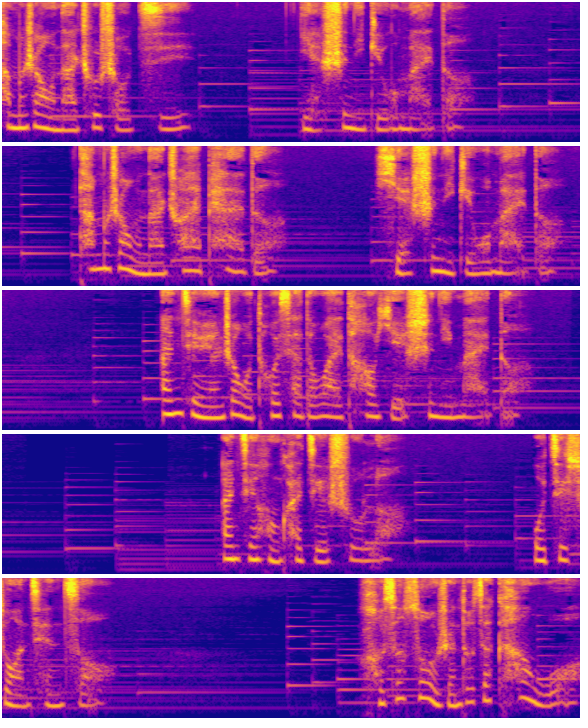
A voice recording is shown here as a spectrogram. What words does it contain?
他们让我拿出手机，也是你给我买的。他们让我拿出 iPad，也是你给我买的。安检员让我脱下的外套也是你买的。安检很快结束了，我继续往前走，好像所有人都在看我。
